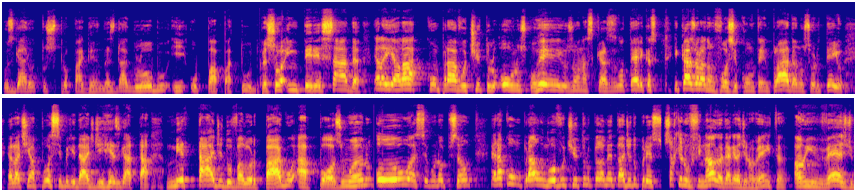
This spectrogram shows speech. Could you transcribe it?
os garotos propagandas da Globo e o Papa Tudo. A pessoa interessada, ela ia lá, comprava o título ou nos correios ou nas casas lotéricas, e caso ela não fosse contemplada no sorteio, ela tinha a possibilidade de resgatar metade do valor pago após um ano, ou a segunda opção era comprar um novo título pela metade do preço. Só que no final da década de 90, ao invés de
